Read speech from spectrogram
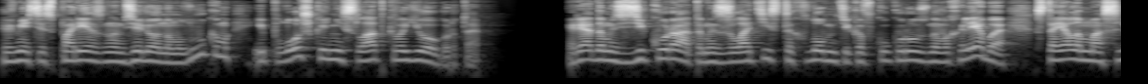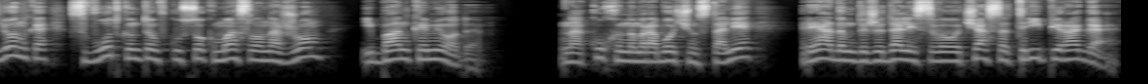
вместе с порезанным зеленым луком и плошкой несладкого йогурта. Рядом с зиккуратом из золотистых ломтиков кукурузного хлеба стояла масленка с воткнутым в кусок масла ножом и банка меда. На кухонном рабочем столе рядом дожидались своего часа три пирога,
